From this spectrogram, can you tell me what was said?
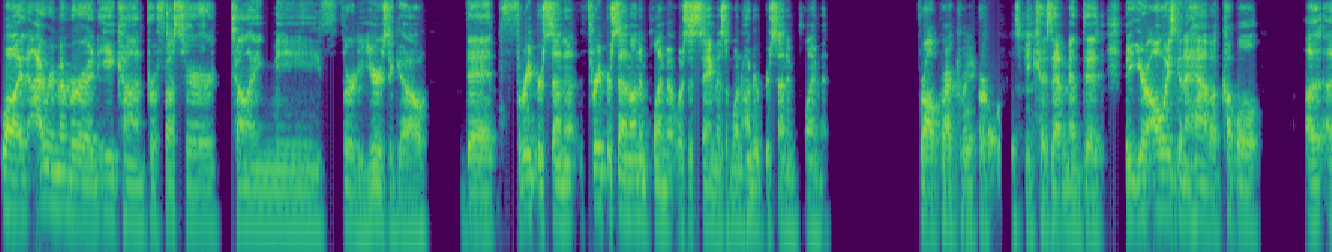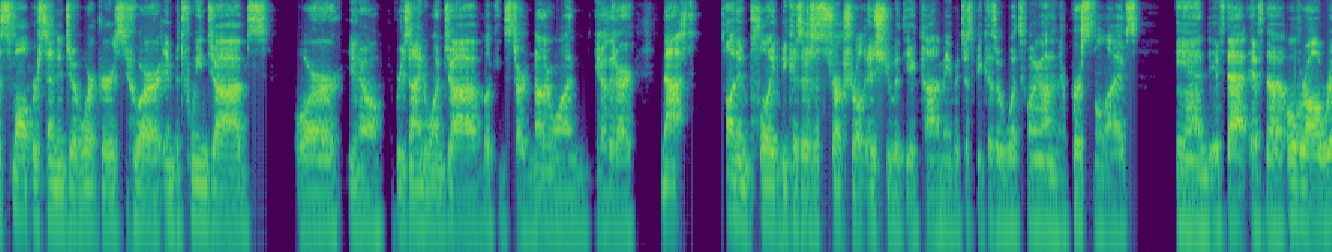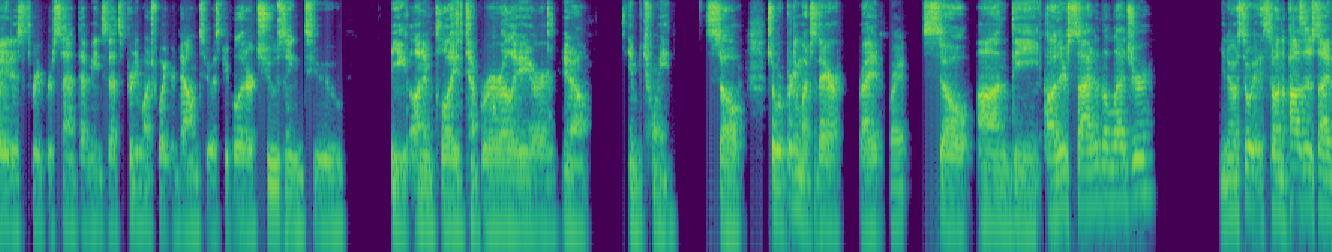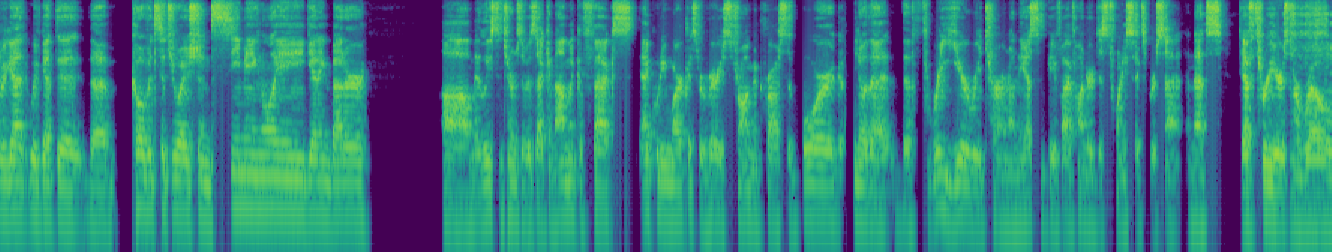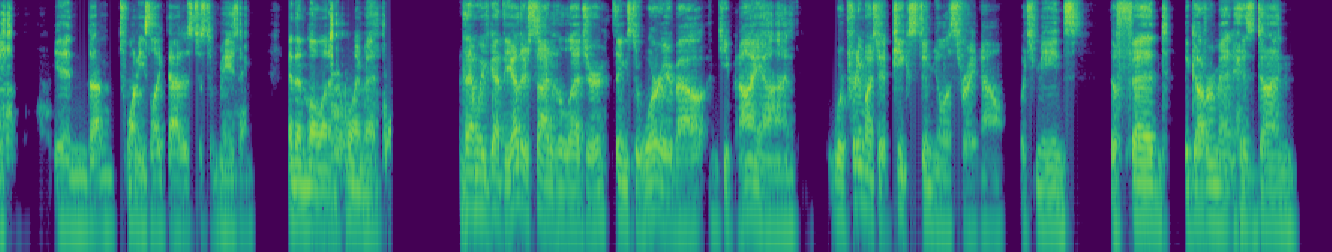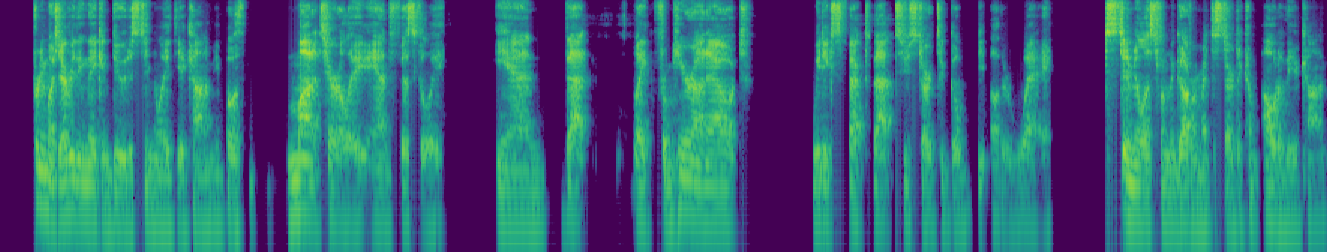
Well, I remember an econ professor telling me 30 years ago that 3% 3% unemployment was the same as 100% employment for all practical right. purposes because that meant that, that you're always going to have a couple a, a small percentage of workers who are in between jobs or you know resigned one job looking to start another one you know that are not unemployed because there's a structural issue with the economy but just because of what's going on in their personal lives. And if that if the overall rate is 3% that means that's pretty much what you're down to is people that are choosing to be unemployed temporarily or you know in between. So so we're pretty much there right? Right. So on the other side of the ledger you know so so on the positive side we got we've got the the covid situation seemingly getting better um, at least in terms of its economic effects. Equity markets are very strong across the board. You know the the three year return on the s&p 500 is 26% and that's to have three years in a row in the 20s like that is just amazing. And then low unemployment. Then we've got the other side of the ledger, things to worry about and keep an eye on. We're pretty much at peak stimulus right now, which means the Fed, the government has done pretty much everything they can do to stimulate the economy, both monetarily and fiscally. And that, like from here on out, we'd expect that to start to go the other way. Stimulus from the government to start to come out of the economy.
